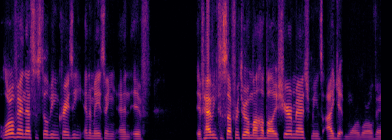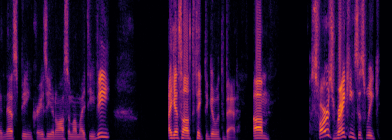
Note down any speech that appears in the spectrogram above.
Laurel Van Ness is still being crazy and amazing, and if if having to suffer through a Mahabali Shera match means I get more Laurel Van Ness being crazy and awesome on my TV, I guess I'll have to take the good with the bad. Um, as far as rankings this week,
